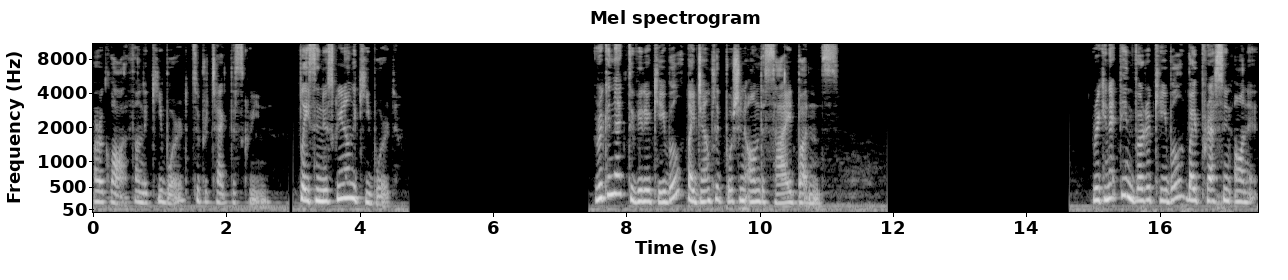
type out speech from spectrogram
or a cloth on the keyboard to protect the screen. Place a new screen on the keyboard. Reconnect the video cable by gently pushing on the side buttons. Reconnect the inverter cable by pressing on it.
